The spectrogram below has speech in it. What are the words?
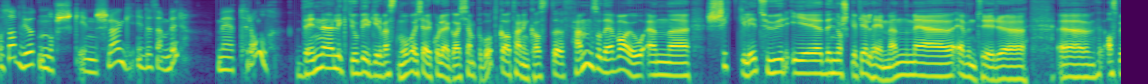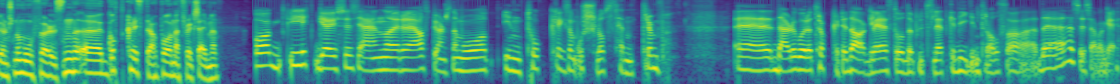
Og så hadde vi jo et norskinnslag i desember, med Troll. Den eh, likte jo Birger Vestmo, vår kjære kollega, kjempegodt, ga terningkast fem, så det var jo en eh, skikkelig tur i den norske fjellheimen med eventyr eh, eh, Asbjørnsen og Moe-følelsen eh, godt klistra på Netflix-skjermen. Og litt gøy, syns jeg, når Asbjørnsen og Moe inntok liksom Oslo sentrum. Eh, der du går og tråkker til daglig, sto det plutselig et gedigent troll, så det syns jeg var gøy.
